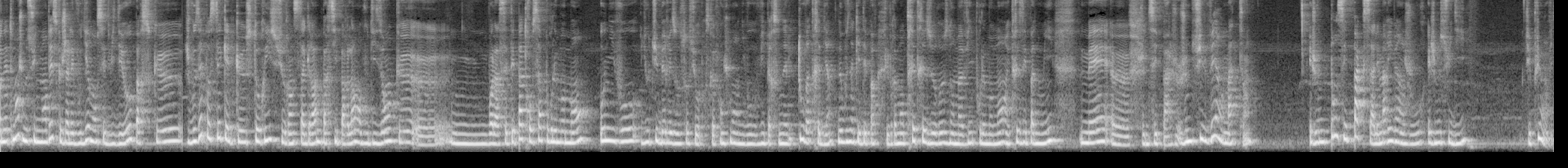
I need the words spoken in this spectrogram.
Honnêtement, je me suis demandé ce que j'allais vous dire dans cette vidéo parce que je vous ai posté quelques stories sur Instagram par-ci par-là en vous disant que euh, voilà, c'était pas trop ça pour le moment au niveau YouTube et réseaux sociaux parce que franchement au niveau vie personnelle tout va très bien, ne vous inquiétez pas. Je suis vraiment très très heureuse dans ma vie pour le moment et très épanouie, mais euh, je ne sais pas, je me suis levée un matin et je ne pensais pas que ça allait m'arriver un jour et je me suis dit j'ai plus envie.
